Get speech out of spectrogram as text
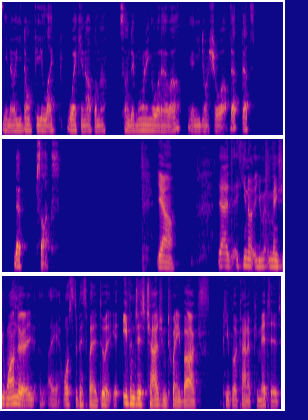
you know, you don't feel like waking up on a Sunday morning or whatever, and you don't show up. That that's that sucks. Yeah, yeah, it, you know, it makes you wonder, eh, like, what's the best way to do it? Even just charging twenty bucks, people are kind of committed,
